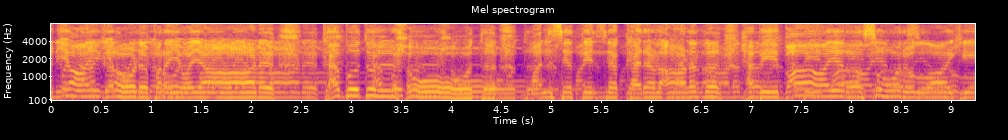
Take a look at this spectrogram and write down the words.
അനുയായികളോട് പറയുകയാണ് മത്സ്യത്തിന്റെ കരളാണെന്ന് ഹബീബായ റസൂലുള്ളാഹി.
